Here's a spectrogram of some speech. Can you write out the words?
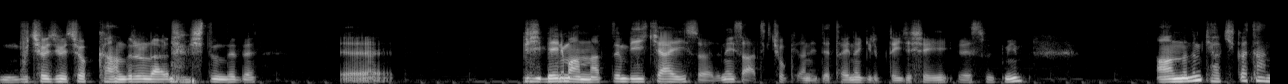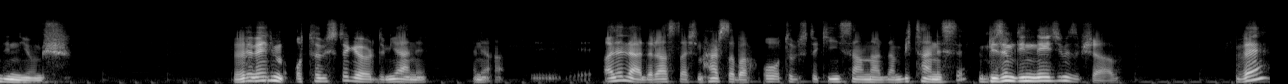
Bu çocuğu çok kandırırlar demiştim dedi. Ee, bir, benim anlattığım bir hikayeyi söyledi. Neyse artık çok hani detayına girip de iyice şeyi resmetmeyeyim. Anladım ki hakikaten dinliyormuş. Ve benim otobüste gördüm yani hani e, alelade rastlaştım her sabah o otobüsteki insanlardan bir tanesi bizim dinleyicimizmiş abi. Ve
